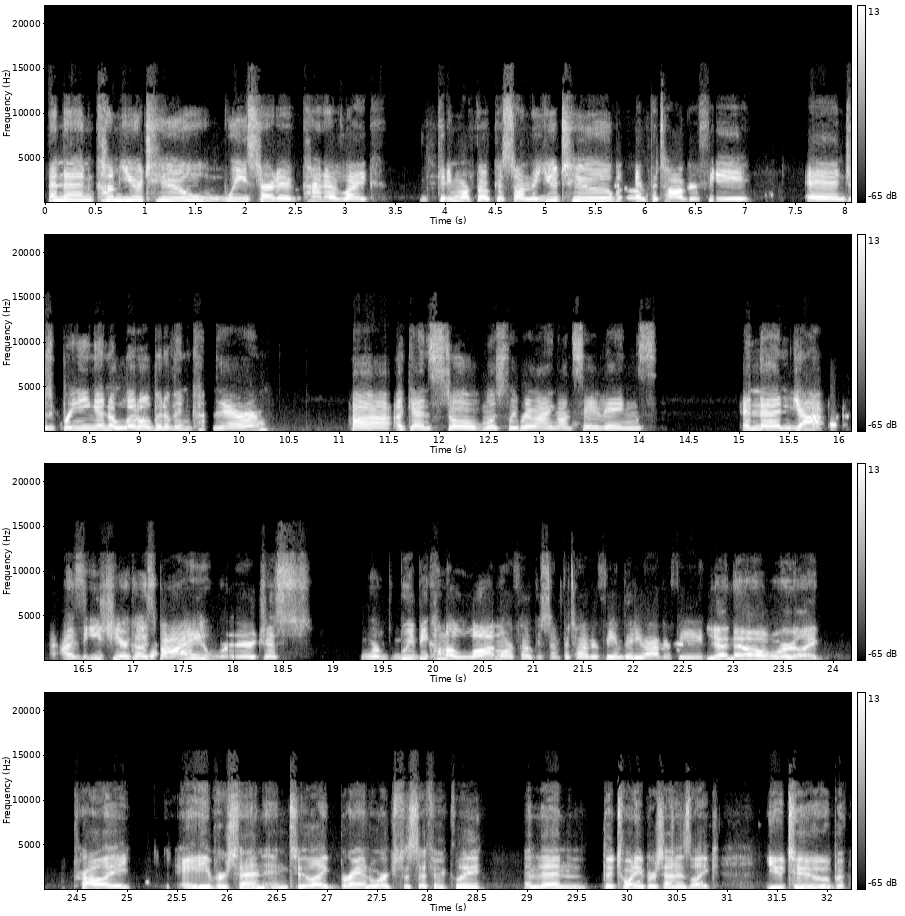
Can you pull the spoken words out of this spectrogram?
And then come year two, we started kind of like getting more focused on the YouTube and photography and just bringing in a little bit of income there. Uh, again, still mostly relying on savings. And then, yeah, as each year goes by, we're just we're we become a lot more focused on photography and videography. yeah, now we're like probably eighty percent into like brand work specifically, and then the twenty percent is like YouTube, uh,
